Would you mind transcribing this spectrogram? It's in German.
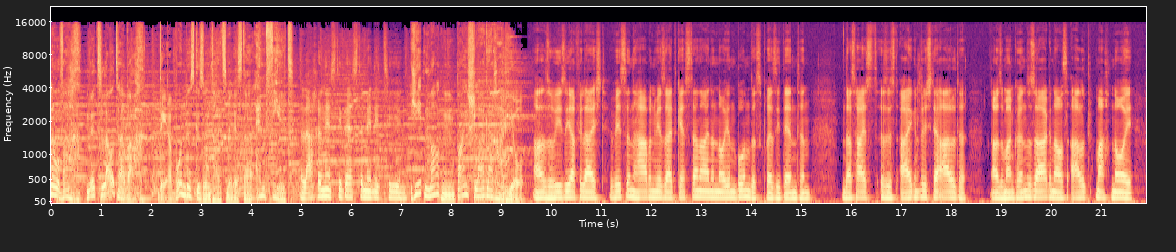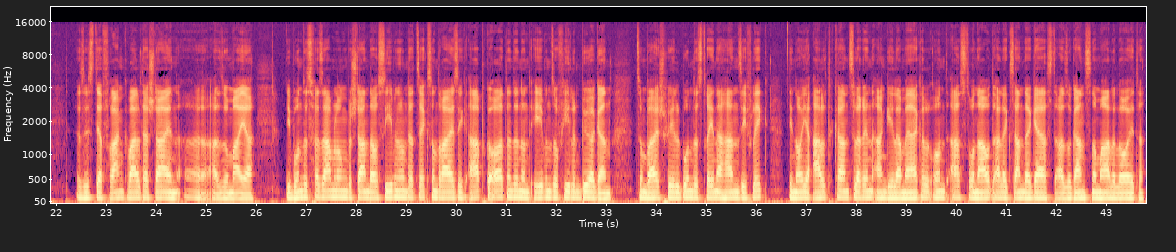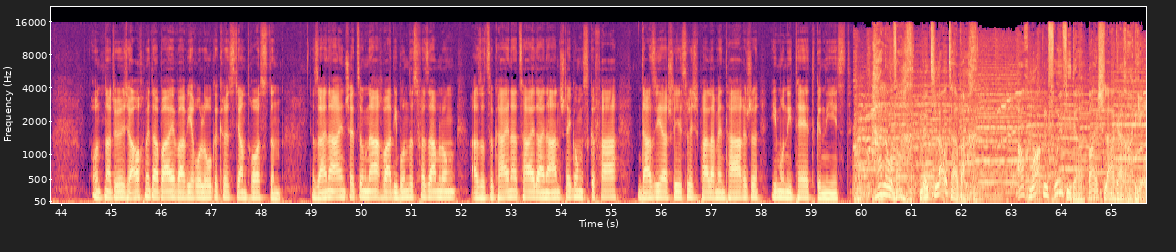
Hallo Wach mit Lauterbach. Der Bundesgesundheitsminister empfiehlt. Lachen ist die beste Medizin. Jeden Morgen bei Schlagerradio. Also wie Sie ja vielleicht wissen, haben wir seit gestern einen neuen Bundespräsidenten. Das heißt, es ist eigentlich der alte. Also man könnte sagen, aus alt macht neu. Es ist der Frank-Walter Stein, äh, also Meyer. Die Bundesversammlung bestand aus 736 Abgeordneten und ebenso vielen Bürgern, zum Beispiel Bundestrainer Hansi Flick, die neue Altkanzlerin Angela Merkel und Astronaut Alexander Gerst, also ganz normale Leute. Und natürlich auch mit dabei war Virologe Christian Drosten. Seiner Einschätzung nach war die Bundesversammlung also zu keiner Zeit eine Ansteckungsgefahr, da sie ja schließlich parlamentarische Immunität genießt. Hallo Wach mit Lauterbach. Auch morgen früh wieder bei Schlagerradio.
